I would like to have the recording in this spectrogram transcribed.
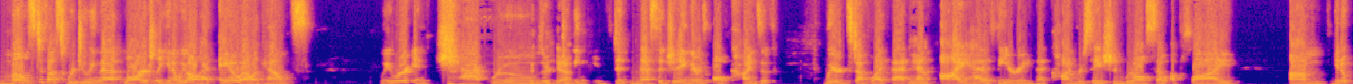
most of us were doing that largely. You know, we all had AOL accounts. We were in chat rooms or Yeah. doing instant messaging. There was all kinds of weird stuff like that. Yeah. And I had a theory that conversation would also apply, um, you know,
